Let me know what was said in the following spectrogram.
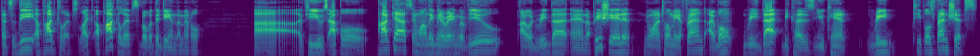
That's the apocalypse, like apocalypse, but with a D in the middle. Uh, if you use Apple Podcasts and want to leave me a rating review, I would read that and appreciate it. You want to tell me a friend, I won't read that because you can't read people's friendships.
